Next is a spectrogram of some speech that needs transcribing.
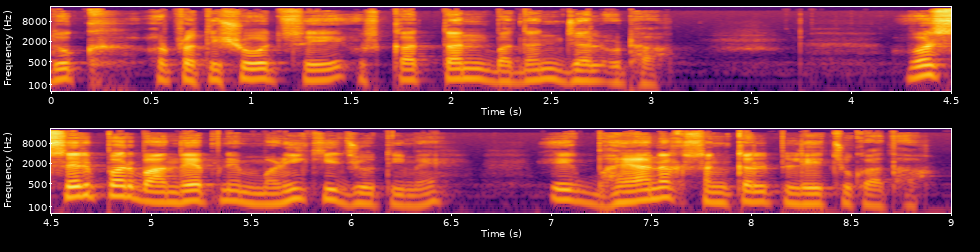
दुख और प्रतिशोध से उसका तन बदन जल उठा। वह सिर पर बांधे अपने मणि की ज्योति में एक भयानक संकल्प ले चुका था।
